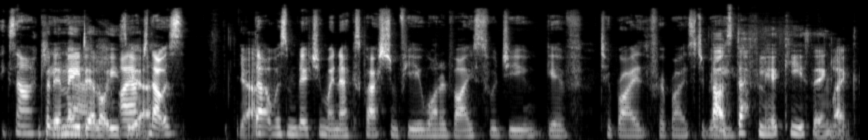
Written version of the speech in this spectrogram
Exactly. But it made it a lot easier. that was Yeah. that was literally my next question for you. What advice would you give to brides for brides to be? that's definitely a key thing like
